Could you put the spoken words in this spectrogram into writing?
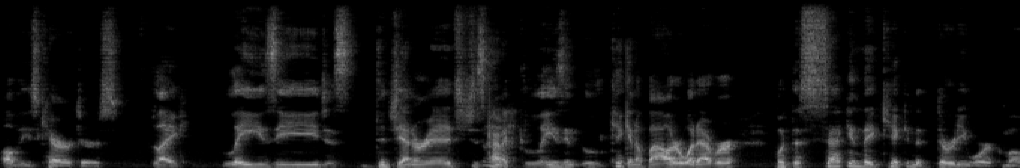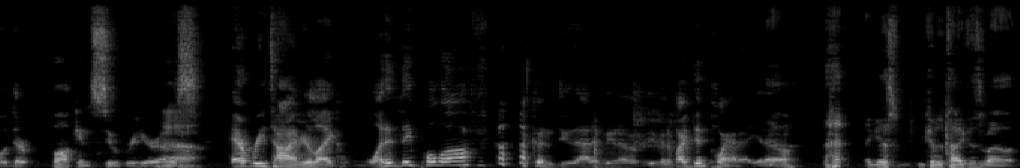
of these characters. Like lazy, just degenerate, just kind of lazy, kicking about or whatever. But the second they kick into dirty work mode, they're fucking superheroes. Yeah. Every time you're like, what did they pull off? I couldn't do that if, you know, even if I did plan it, you know? I guess we could have talked this about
